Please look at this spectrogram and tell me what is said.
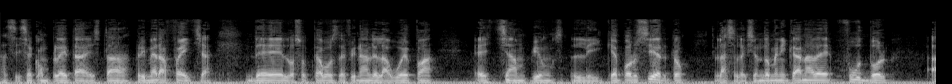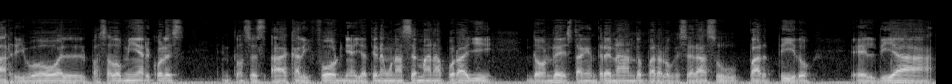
Así se completa esta primera fecha de los octavos de final de la UEFA Champions League. Que por cierto, la selección dominicana de fútbol arribó el pasado miércoles entonces a California, ya tienen una semana por allí donde están entrenando para lo que será su partido el día,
